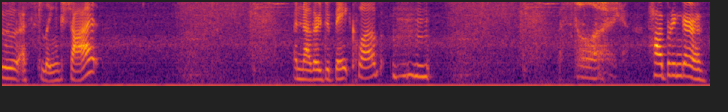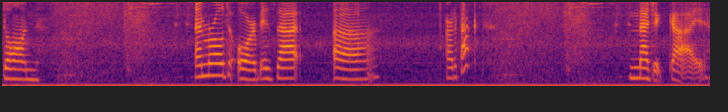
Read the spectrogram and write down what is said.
Ooh, a slingshot. Another debate club. a sword. Harbinger of Dawn. Emerald Orb, is that uh artifact? Magic Guide.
